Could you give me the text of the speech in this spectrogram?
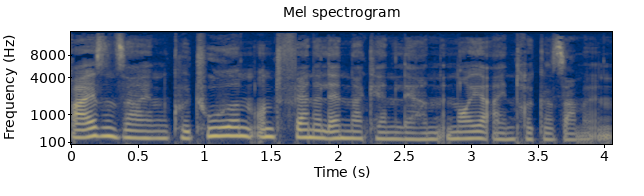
Reisen sein, Kulturen und ferne Länder kennenlernen, neue Eindrücke sammeln.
